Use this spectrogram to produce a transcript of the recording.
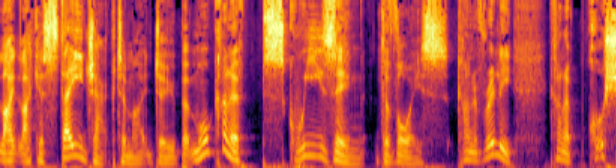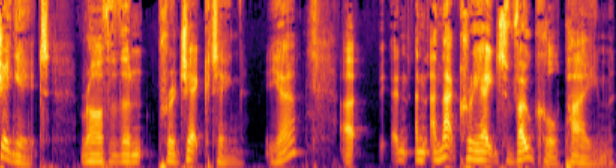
like like a stage actor might do, but more kind of squeezing the voice, kind of really kind of pushing it rather than projecting. Yeah, uh, and, and and that creates vocal pain.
